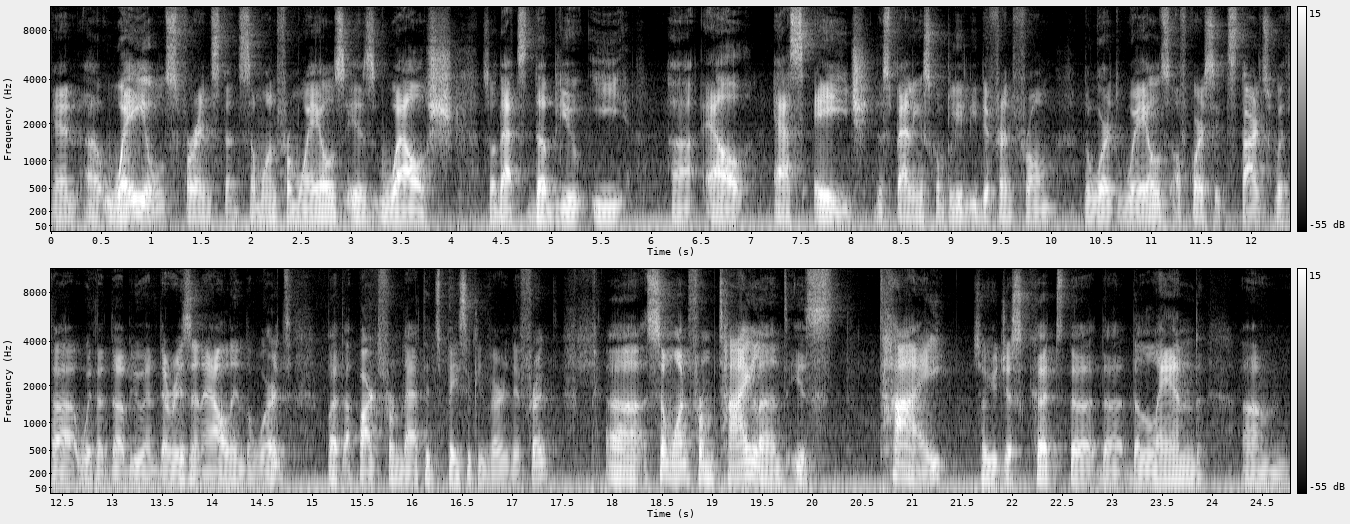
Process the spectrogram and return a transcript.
and uh, Wales, for instance, someone from Wales is Welsh. So that's W E L S H. The spelling is completely different from the word Wales. Of course, it starts with a with a W, and there is an L in the word. But apart from that, it's basically very different. Uh, someone from Thailand is Thai. So you just cut the the the land. Um,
